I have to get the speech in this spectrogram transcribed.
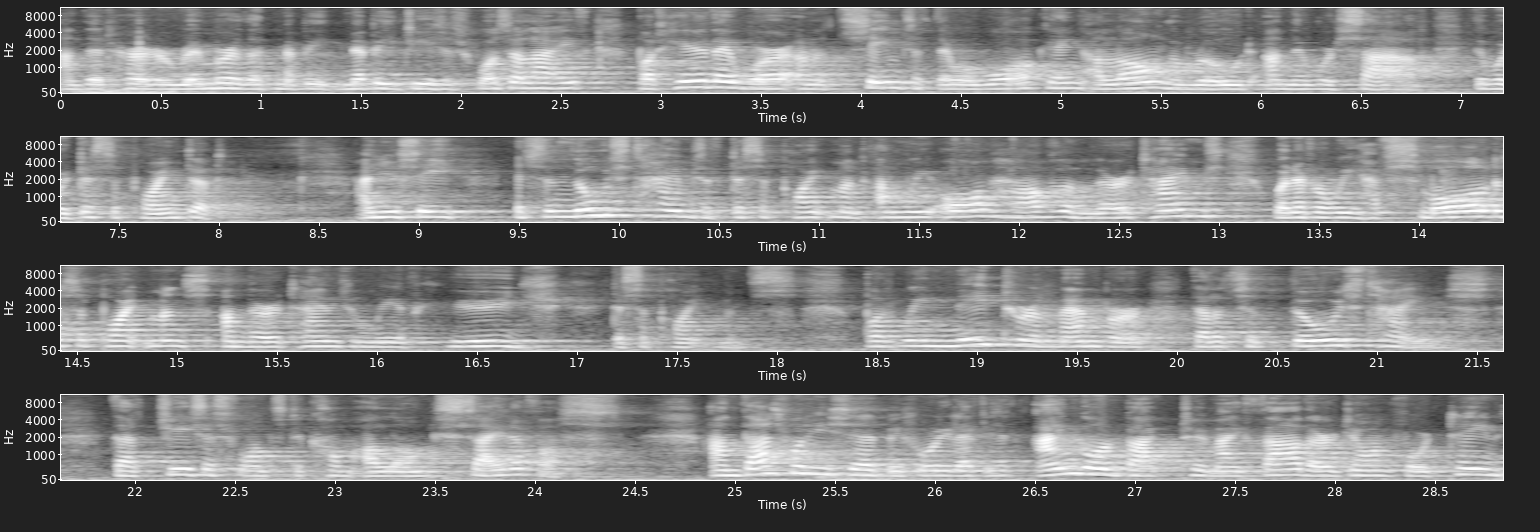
and they'd heard a rumour that maybe, maybe Jesus was alive. But here they were, and it seems that they were walking along the road and they were sad. They were disappointed. And you see, it's in those times of disappointment, and we all have them. There are times whenever we have small disappointments, and there are times when we have huge disappointments. But we need to remember that it's at those times that Jesus wants to come alongside of us. And that's what he said before he left. He said, I'm going back to my Father, John 14,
